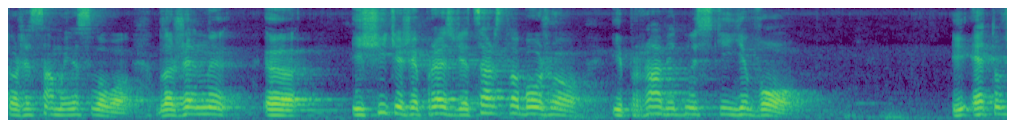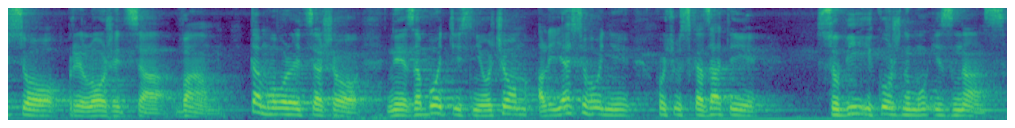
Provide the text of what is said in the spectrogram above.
то же саме слово. Блаженне, е, іщите же прежде Царства Божого і праведності Його. І це все приложиться вам. Там говориться, що не заботьтесь ні о чому, але я сьогодні хочу сказати собі і кожному із нас,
